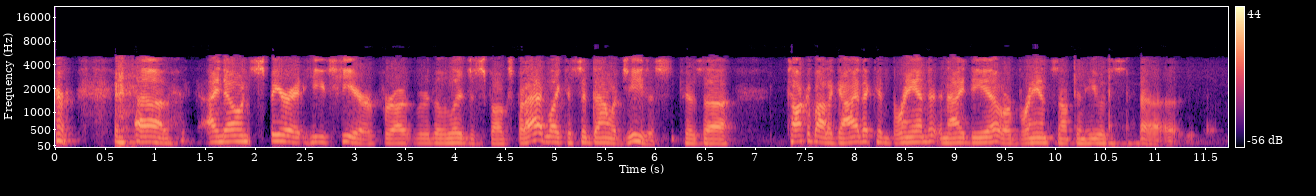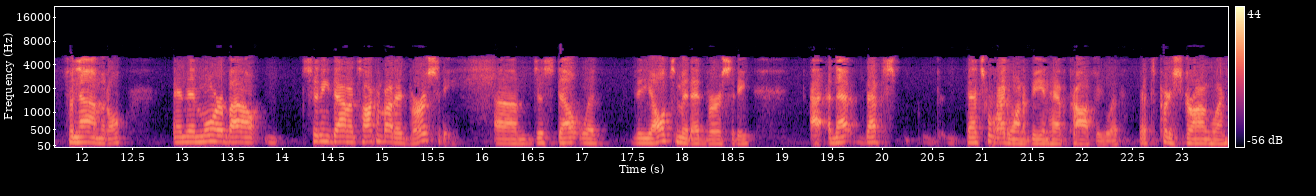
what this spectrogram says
uh, I know in spirit he's here for, our, for the religious folks, but I'd like to sit down with Jesus because uh, talk about a guy that can brand an idea or brand something. He was uh, phenomenal, and then more about sitting down and talking about adversity. Um, just dealt with the ultimate adversity. Uh, that that's that's where I'd want to be and have coffee with. That's a pretty strong one.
